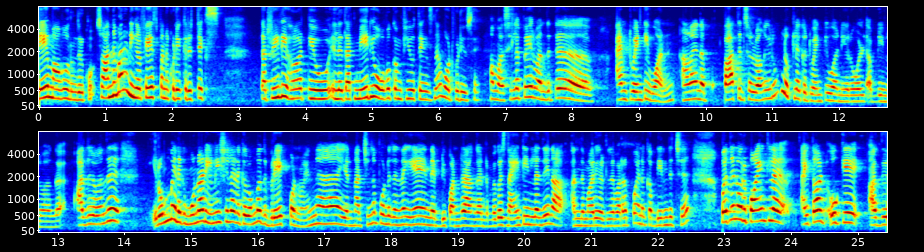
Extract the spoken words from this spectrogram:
லேமாகவும் இருந்திருக்கும். ஸோ அந்த மாதிரி நீங்கள் ஃபேஸ் பண்ணக்கூடிய critics that really hurt you இல்லை that made you overcome few திங்ஸ்னா வாட் வுட் யூ சே ஆமாம் சில பேர் வந்துட்டு ஐம் டுவெண்ட்டி ஒன் ஆனால் என்னை பார்த்துட்டு சொல்லுவாங்க you don't look like twenty one year old அப்படின்வாங்க அதில் வந்து ரொம்ப எனக்கு முன்னாடி இனிஷியலாக எனக்கு ரொம்ப அது பிரேக் பண்ணும். என்ன நான் சின்ன பொண்ணு தானே ஏன் என்ன இப்படி பண்ணுறாங்கன்ற பிகாஸ் நைன்டீன்லேருந்தே நான் அந்த மாதிரி ஒரு இதில் வரப்போ எனக்கு அப்படி இருந்துச்சு. பட் தென் ஒரு பாயிண்டில் ஐ தாட் ஓகே அது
